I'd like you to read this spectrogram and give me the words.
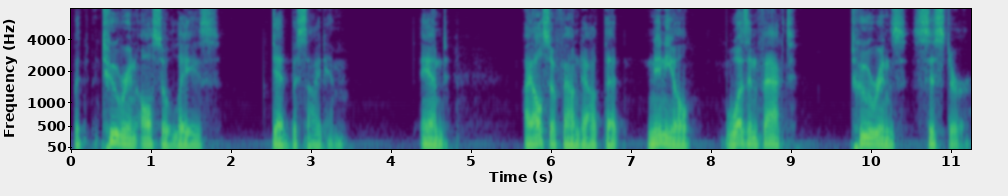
but Turin also lays dead beside him. And I also found out that Niniel was in fact Turin's sister,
